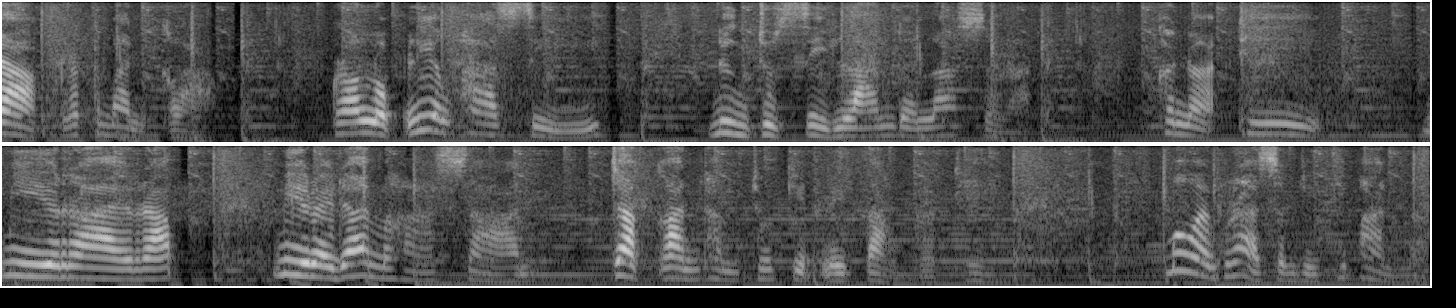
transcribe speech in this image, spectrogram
จากรัฐบาลกลางเพราะหลบเลี่ยงภาษี 1.4 ล้านดอลลาร์สหรัฐ ขณะที่มีรายรับมีรายได้มหาศาล จากการทำธุรกิจในต่างประเทศ เมื่อวันพฤหัสบดีที่ผ่านมา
